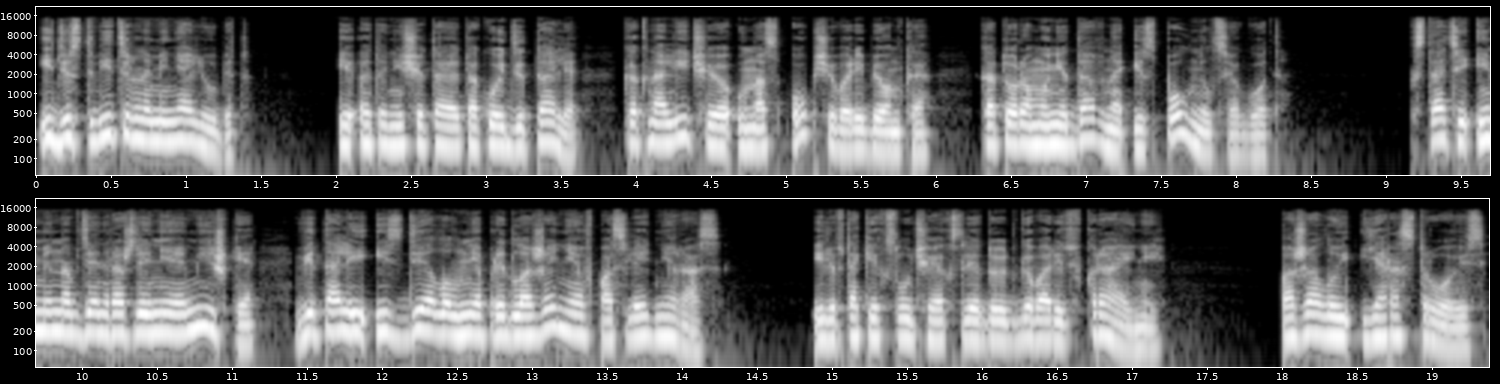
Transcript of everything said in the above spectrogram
и действительно меня любит. И это не считая такой детали, как наличие у нас общего ребенка, которому недавно исполнился год. Кстати, именно в день рождения Мишки Виталий и сделал мне предложение в последний раз. Или в таких случаях следует говорить в крайний. Пожалуй, я расстроюсь,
